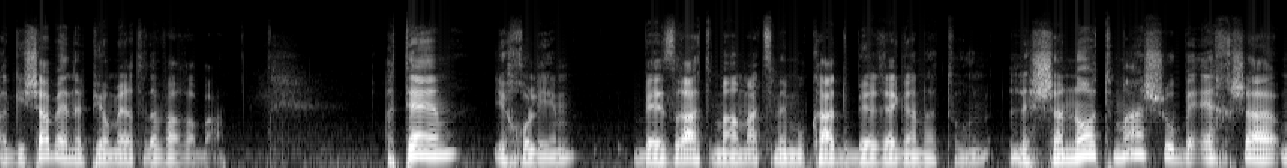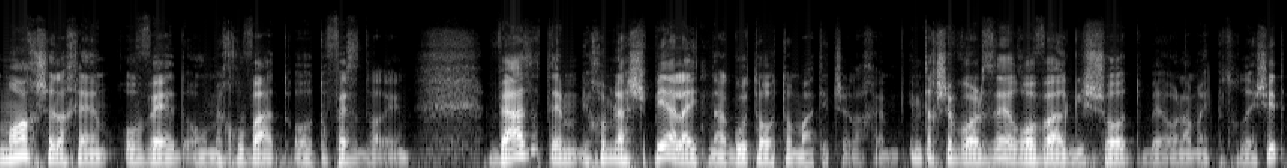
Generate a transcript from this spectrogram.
הגישה ב-NLP אומרת את הדבר הבא. אתם יכולים, בעזרת מאמץ ממוקד ברגע נתון, לשנות משהו באיך שהמוח שלכם עובד, או מכוות, או תופס דברים, ואז אתם יכולים להשפיע על ההתנהגות האוטומטית שלכם. אם תחשבו על זה, רוב הגישות בעולם ההתפתחות האישית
